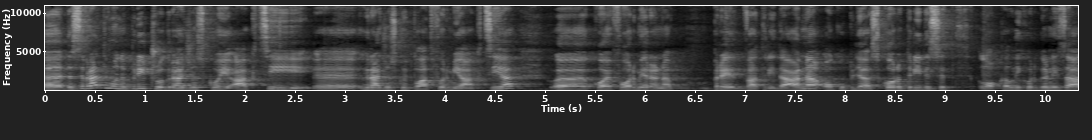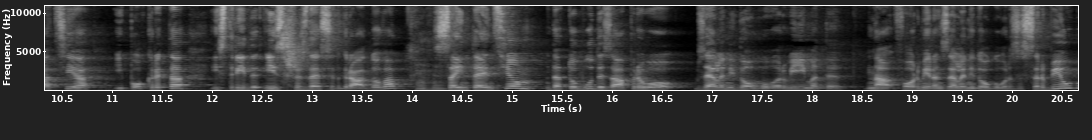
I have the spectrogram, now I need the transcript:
E, da se vratimo na priču o građanskoj akciji, e, građanskoj platformi akcija, e, koja je formirana pre dva, tri dana okuplja skoro 30 lokalnih organizacija i pokreta iz, 3, iz 60 gradova uh mhm. -huh. sa intencijom da to bude zapravo zeleni dogovor. Vi imate na, formiran zeleni dogovor za Srbiju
